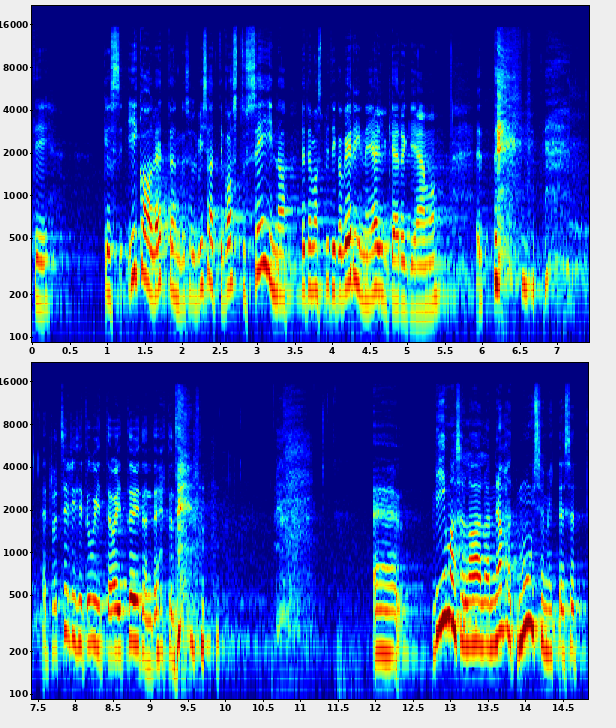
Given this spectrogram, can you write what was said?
rotti kes igal etendusel visati vastu seina ja temast pidi ka verine jälg järgi jääma. et, et vot selliseid huvitavaid töid on tehtud Viimasel ajal on jah, et muuseumites, et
